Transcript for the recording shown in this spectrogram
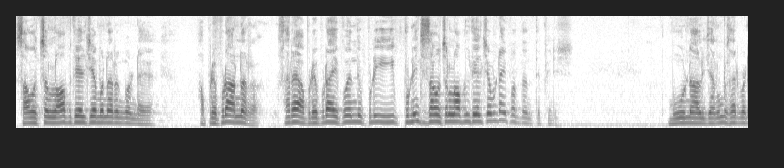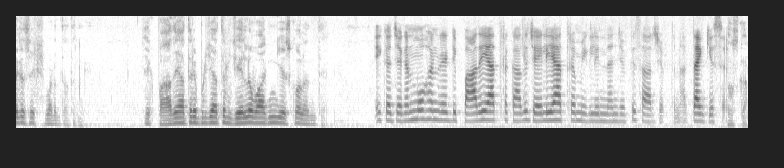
సంవత్సరం లోపు తేల్చేయమన్నారు అనుకోండి అప్పుడెప్పుడో అన్నారు. సరే అప్పుడెప్పుడో అయిపోయింది ఇప్పుడు ఇప్పుడు నుంచి సంవత్సరం లోపల తేల్చేయమంటే అయిపోద్ది అంతే ఫినిష్. మూడు నాలుగు జన్మలు సరిపడగా శిక్ష పడుతుంది అతనికి. ఇక పాదయాత్ర ఎప్పుడు చేస్తాడు? జైల్లో వాకింగ్ చేసుకోవాలంతే. ఇక జగన్మోహన్ రెడ్డి పాదయాత్ర కాదు జైలు యాత్ర మిగిలిందని చెప్పి సార్ చెప్తున్నారు. థ్యాంక్ యూ సార్ నమస్కారం.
